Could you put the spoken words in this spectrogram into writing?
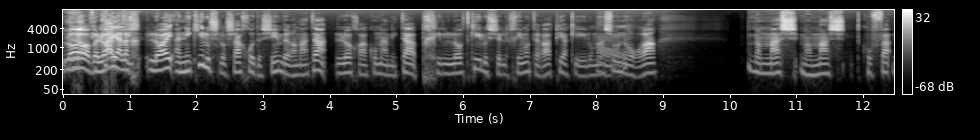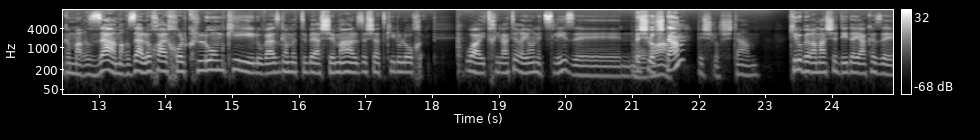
לא, לא, אבל לא היה. לך, לא היה, אני כאילו שלושה חודשים ברמת ה... לא יכולה לקום מהמיטה, בחילות כאילו של כימותרפיה, כאילו, משהו. נורא. ממש, ממש תקופה, גם מרזה, מרזה, לא יכולה לאכול כלום, כאילו, ואז גם את באשמה על זה שאת כאילו לא אוכלת. וואי, תחילת הריון אצלי זה נורא. בשלושתם? בשלושתם. כאילו ברמה שדיד היה כזה,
